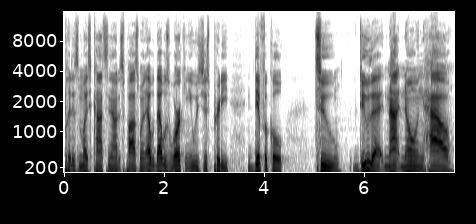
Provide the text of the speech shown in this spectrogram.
put as much content out as possible, and that that was working. It was just pretty difficult to do that, not knowing how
